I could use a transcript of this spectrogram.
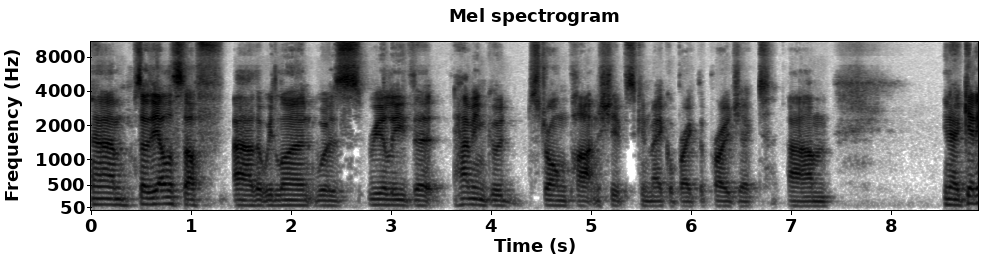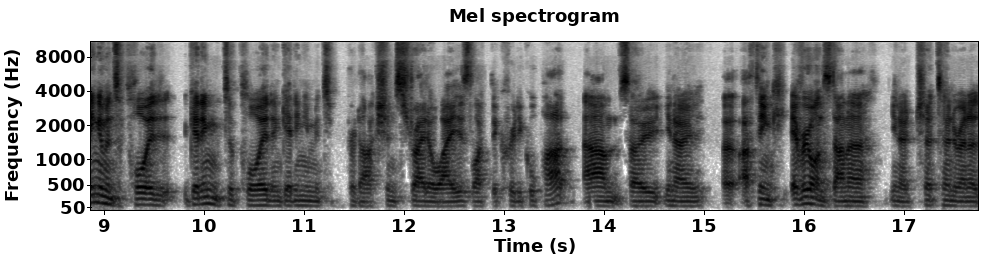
Um, so the other stuff uh, that we learned was really that having good, strong partnerships can make or break the project. Um, you know, getting them deployed, getting deployed, and getting them into production straight away is like the critical part. Um, so you know, I think everyone's done a you know turned around a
